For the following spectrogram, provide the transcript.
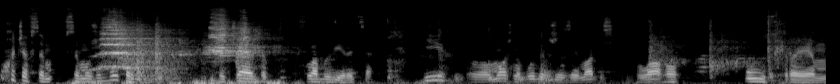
Хоча все, все може бути, хоча так слабо віриться. І можна буде вже займатися благоустроєм.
